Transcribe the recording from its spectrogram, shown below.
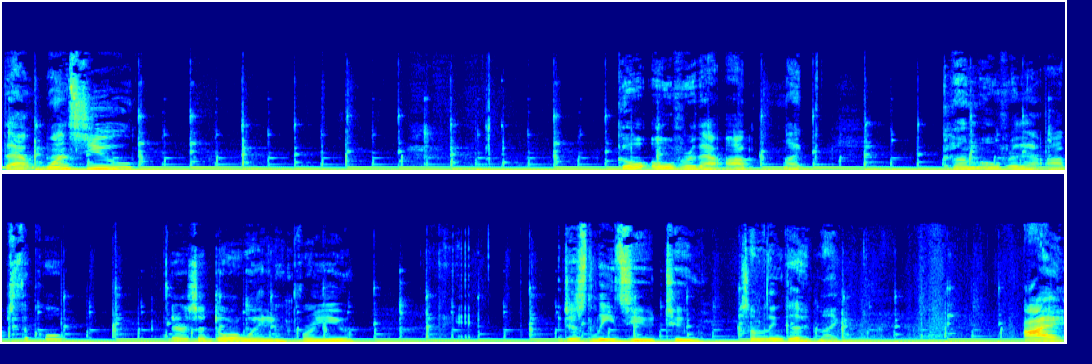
that once you go over that op- like come over that obstacle, there's a door waiting for you. Just leads you to something good. Like I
